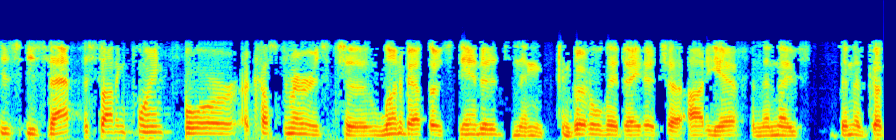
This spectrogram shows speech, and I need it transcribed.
is, is that the starting point for a customer is to learn about those standards and then convert all their data to RDF and then they've then they've got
